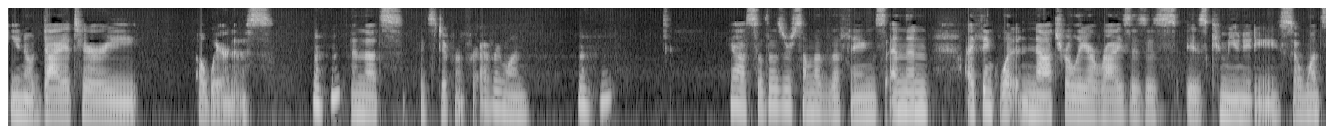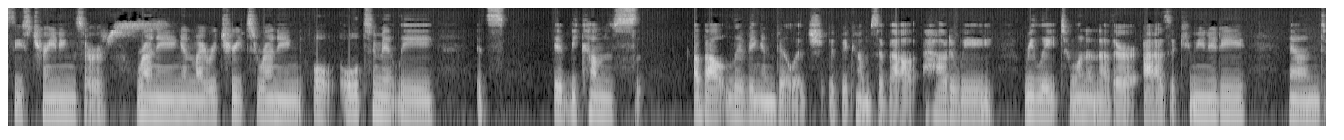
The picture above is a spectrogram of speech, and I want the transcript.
you know, dietary awareness. Mhm. And that's, it's different for everyone Mhm. yeah so those are some of the things and then i think what naturally arises is is community so once these trainings are running and my retreats running ultimately it's it becomes about living in village it becomes about how do we relate to one another as a community and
